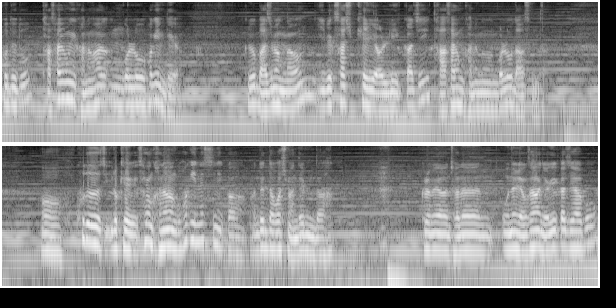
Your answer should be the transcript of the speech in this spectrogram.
코드도 다 사용이 가능한 걸로 확인돼요. 그리고 마지막 나온 240K 얼리까지 다 사용 가능한 걸로 나왔습니다. 어, 코드 이렇게 사용 가능한 거 확인했으니까 안 된다고 하시면 안 됩니다. 그러면 저는 오늘 영상은 여기까지 하고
